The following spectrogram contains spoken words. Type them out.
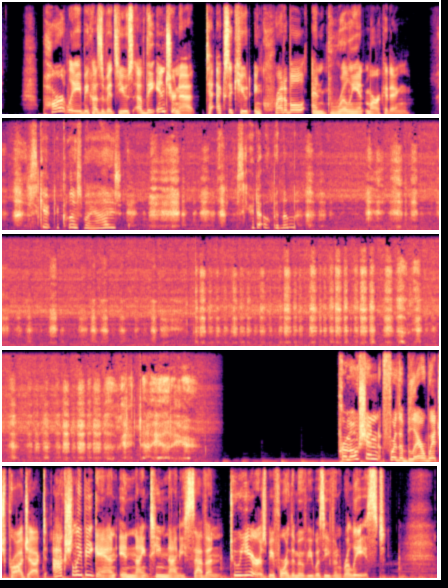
partly because of its use of the internet to execute incredible and brilliant marketing. I'm scared to close my eyes. I'm scared to open them. Promotion for the Blair Witch Project actually began in 1997, two years before the movie was even released.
